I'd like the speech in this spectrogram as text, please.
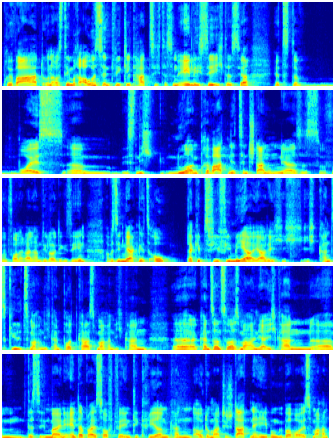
privat und aus dem raus entwickelt hat sich das und ähnlich sehe ich das, ja. Jetzt Voice ähm, ist nicht nur im Privaten jetzt entstanden, ja, das ist von vornherein haben die Leute gesehen, aber sie merken jetzt, oh, da gibt's viel, viel mehr, ja, ich, ich, ich kann Skills machen, ich kann Podcast machen, ich kann, äh, kann sonst was machen, ja, ich kann ähm, das in meine Enterprise-Software integrieren, kann automatische Datenerhebung über Voice machen,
